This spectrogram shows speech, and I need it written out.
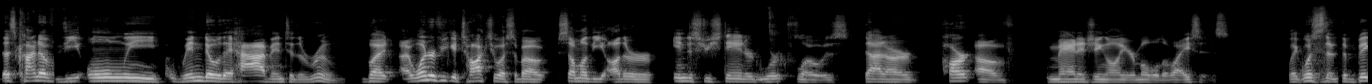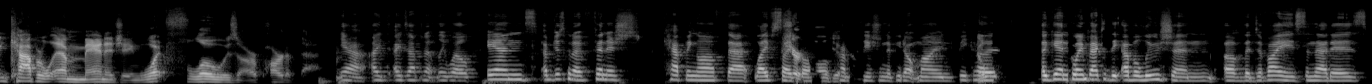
that's kind of the only window they have into the room. But I wonder if you could talk to us about some of the other industry standard workflows that are part of managing all your mobile devices. Like, what's the, the big capital M managing? What flows are part of that? Yeah, I, I definitely will. And I'm just going to finish capping off that life cycle sure. yep. conversation, if you don't mind, because nope. again, going back to the evolution of the device, and that is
